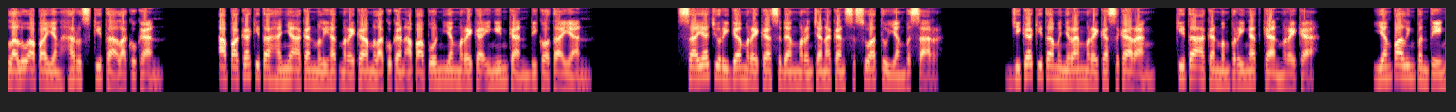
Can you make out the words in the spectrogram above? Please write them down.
lalu apa yang harus kita lakukan? Apakah kita hanya akan melihat mereka melakukan apa pun yang mereka inginkan di kota Yan? Saya curiga mereka sedang merencanakan sesuatu yang besar. Jika kita menyerang mereka sekarang, kita akan memperingatkan mereka. Yang paling penting,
